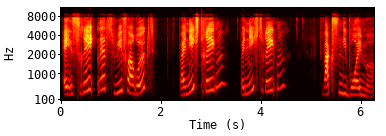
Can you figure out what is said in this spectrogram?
Ey, es regnet wie verrückt. Bei Nichtregen, bei Nichtregen wachsen die Bäume.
